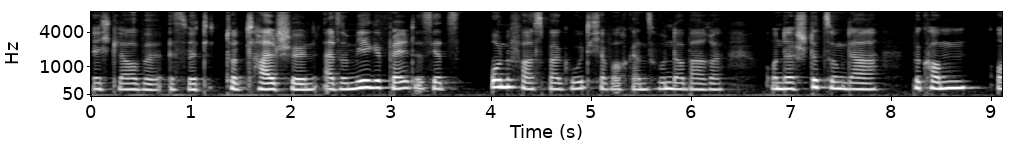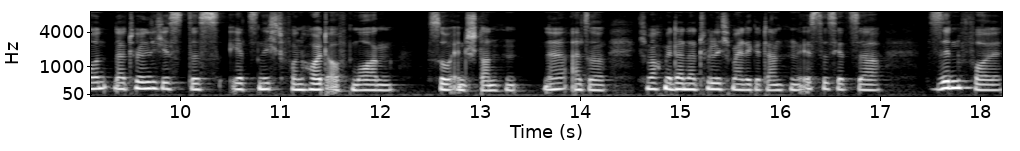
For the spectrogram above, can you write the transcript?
ich glaube, es wird total schön. Also mir gefällt es jetzt unfassbar gut. Ich habe auch ganz wunderbare Unterstützung da bekommen. Und natürlich ist das jetzt nicht von heute auf morgen so entstanden. Ne? Also ich mache mir da natürlich meine Gedanken. Ist es jetzt da sinnvoll,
